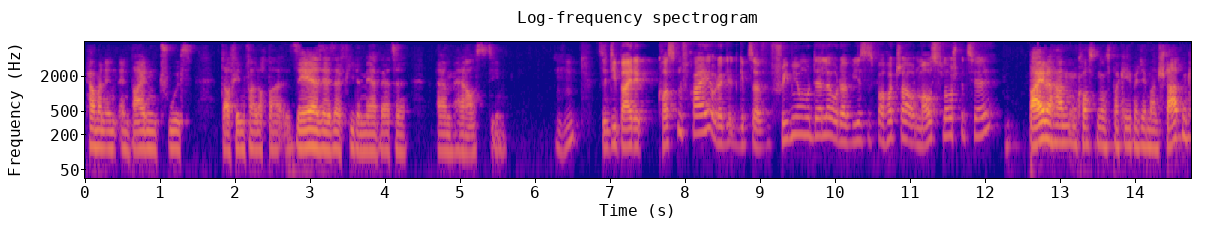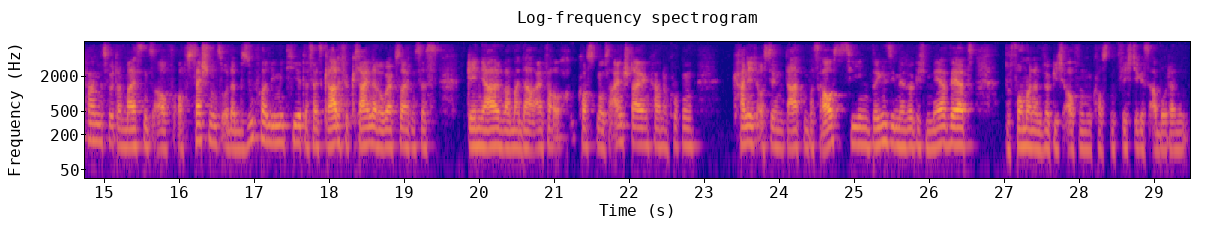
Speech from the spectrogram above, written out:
kann man in, in beiden Tools da auf jeden Fall nochmal sehr, sehr, sehr viele Mehrwerte ähm, herausziehen. Mhm. Sind die beide kostenfrei oder gibt es da Freemium-Modelle oder wie ist es bei Hotjar und Mouseflow speziell? Beide haben ein kostenloses Paket, mit dem man starten kann. Es wird dann meistens auf, auf Sessions oder Besucher limitiert. Das heißt, gerade für kleinere Webseiten ist das genial, weil man da einfach auch kostenlos einsteigen kann und gucken, kann ich aus den Daten was rausziehen? Bringen sie mir wirklich einen Mehrwert, bevor man dann wirklich auf ein kostenpflichtiges Abo dann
